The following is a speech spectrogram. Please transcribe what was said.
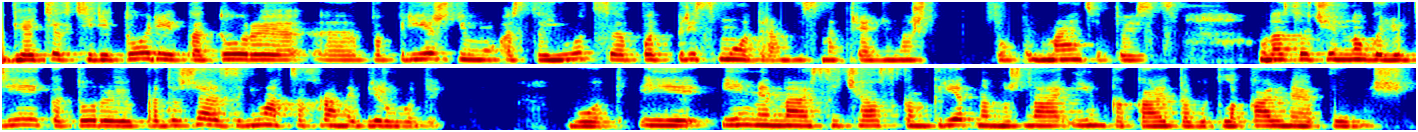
для тех территорий, которые э, по-прежнему остаются под присмотром, несмотря ни на что понимаете? То есть у нас очень много людей, которые продолжают заниматься охраной природы. Вот. И именно сейчас конкретно нужна им какая-то вот локальная помощь.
